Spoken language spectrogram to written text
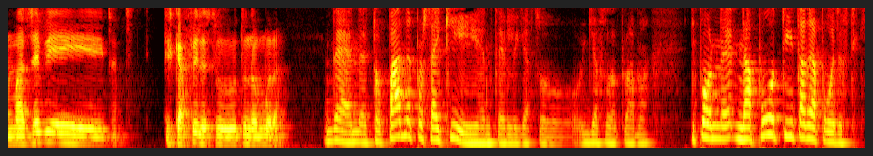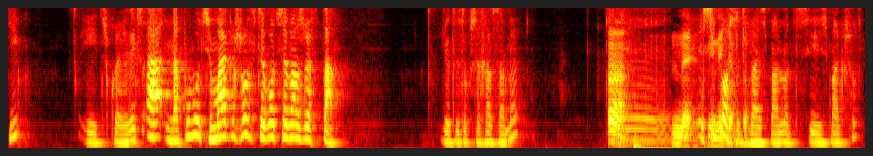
μαζεύει τις καφρίλες του, του Νομούρα. Ναι, ναι, το πάνε προς τα εκεί εν τέλει για αυτό, για αυτό το πράγμα. Λοιπόν, ε, να πω ότι ήταν απογοητευτική η Square Enix. Α, να πούμε ότι η Microsoft εγώ τη εβάζω 7. Γιατί το ξεχάσαμε. Α, και... ναι, Εσύ πώς τη βάζεις πάνω της Microsoft;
